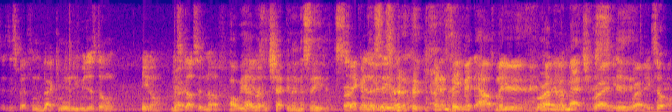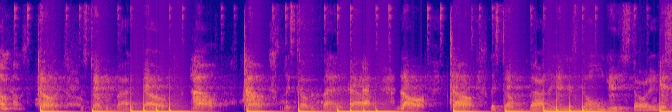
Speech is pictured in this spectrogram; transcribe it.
Especially in the black community, we just don't, you know, discuss right. it enough. All we have is a checking and a savings. Right. Checking and a savings. and a safe at the house, maybe. Yeah, right. under the mattress. Right, yeah. right. So, um, um, talk. Let's talk about it, dog. Law, talk. Let's talk about it, dog. Law, talk. Let's talk about it and let's go and get it started.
